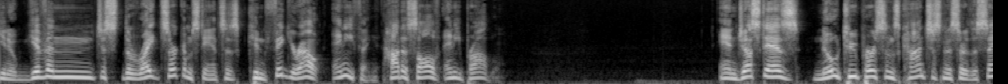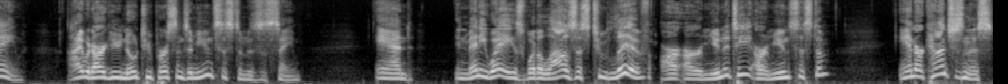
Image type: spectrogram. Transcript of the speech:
you know, given just the right circumstances, can figure out anything, how to solve any problem. And just as no two persons' consciousness are the same, I would argue no two persons' immune system is the same. And in many ways, what allows us to live are our immunity, our immune system, and our consciousness.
